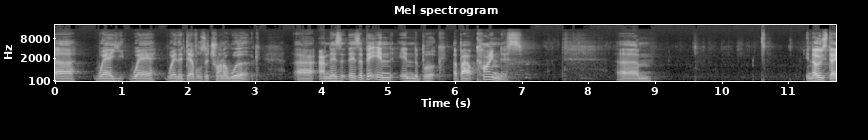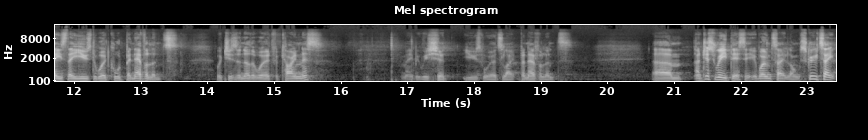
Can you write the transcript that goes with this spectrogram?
uh, where, you, where, where the devils are trying to work. Uh, and there's a, there's a bit in, in the book about kindness. Um, in those days, they used a word called benevolence, which is another word for kindness. Maybe we should use words like benevolence. Um, and just read this, it, won't take long. Screwtape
